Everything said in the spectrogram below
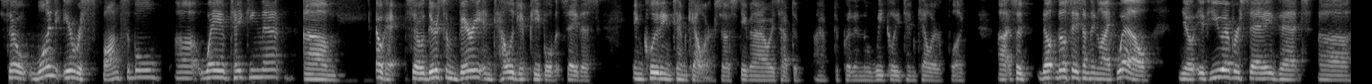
So one irresponsible uh, way of taking that. Um, okay, so there's some very intelligent people that say this including Tim Keller. So Steve and I always have to I have to put in the weekly Tim Keller plug. Uh, so they'll they'll say something like, "Well, you know, if you ever say that uh,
